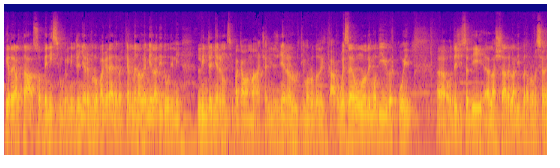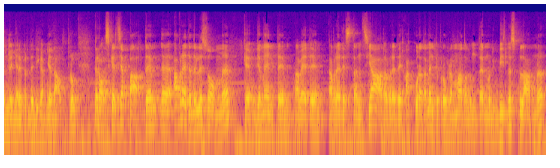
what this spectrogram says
In realtà so benissimo che l'ingegnere non lo pagherete perché almeno alle mie latitudini l'ingegnere non si pagava mai, cioè l'ingegnere era l'ultima ruota del carro. Questo era uno dei motivi per cui eh, ho deciso di eh, lasciare la libera professione di ingegnere per dedicarmi ad altro. Però scherzi a parte, eh, avrete delle somme che ovviamente avete, avrete stanziato, avrete accuratamente programmato all'interno di un business plan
